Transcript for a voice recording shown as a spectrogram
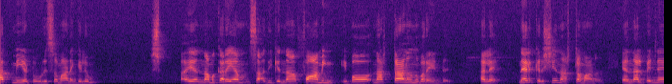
ആത്മീയ ടൂറിസം ആണെങ്കിലും നമുക്കറിയാം സാധിക്കുന്ന ഫാമിംഗ് ഇപ്പോൾ നഷ്ടമാണെന്ന് പറയുന്നുണ്ട് അല്ലേ? നെൽകൃഷി നഷ്ടമാണ്. എന്നാൽ പിന്നെ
